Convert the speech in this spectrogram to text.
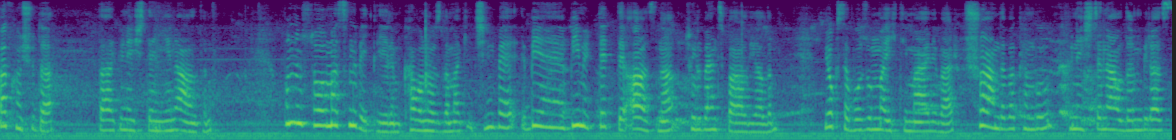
Bakın şu da daha güneşten yeni aldım. Bunun soğumasını bekleyelim kavanozlamak için ve bir, bir müddet de ağzına tülbent bağlayalım. Yoksa bozulma ihtimali var. Şu anda bakın bu güneşten aldığım biraz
